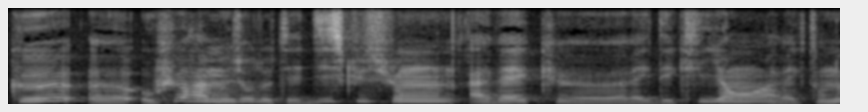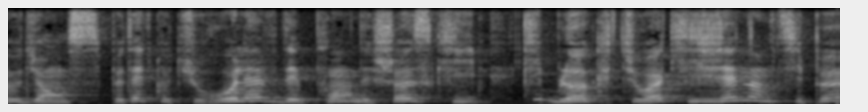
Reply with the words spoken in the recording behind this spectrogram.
que euh, au fur et à mesure de tes discussions avec, euh, avec des clients, avec ton audience, peut-être que tu relèves des points, des choses qui, qui bloquent, tu vois, qui gênent un petit peu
